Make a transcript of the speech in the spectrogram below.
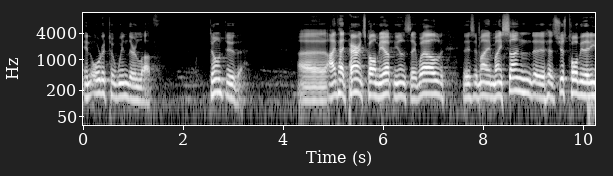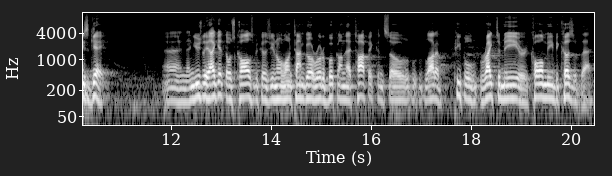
in order to win their love. Don't do that. Uh, I've had parents call me up you know, and say, well, this is my, my son uh, has just told me that he's gay. And, and, usually I get those calls because you know, a long time ago I wrote a book on that topic and so a lot of people write to me or call me because of that.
